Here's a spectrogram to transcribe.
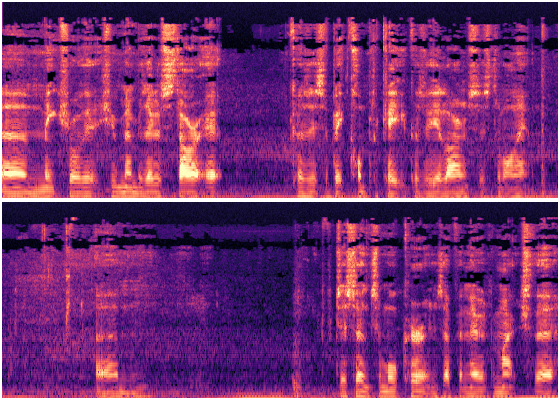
Um, make sure that she remembers how to start it because it's a bit complicated because of the alarm system on it. Um, just hung some more curtains up in there to match the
